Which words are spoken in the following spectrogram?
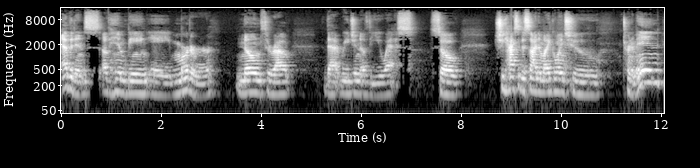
evidence of him being a murderer known throughout that region of the US. So she has to decide am I going to turn him in?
